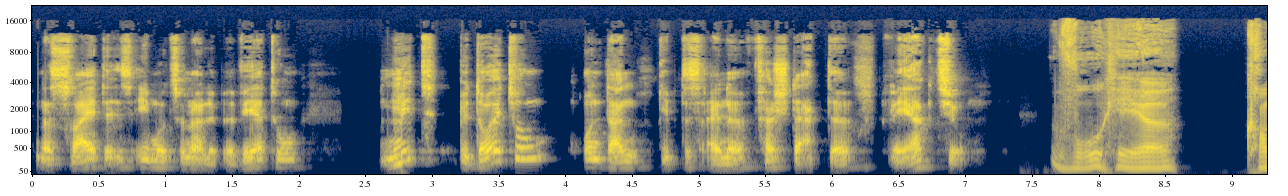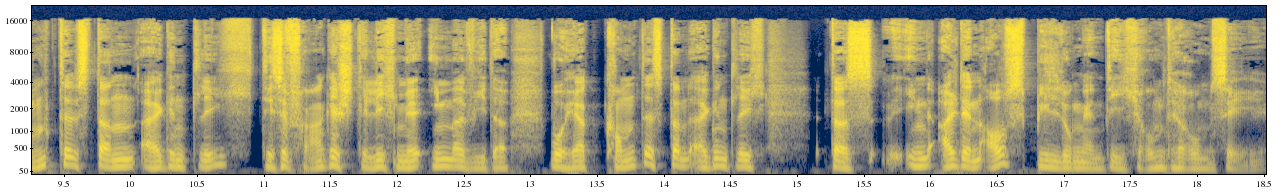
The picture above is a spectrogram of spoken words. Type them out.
Und das zweite ist emotionale Bewertung mit Bedeutung und dann gibt es eine verstärkte Reaktion. Woher kommt es dann eigentlich, diese Frage stelle ich mir immer wieder, woher kommt es dann eigentlich, dass in all den Ausbildungen, die ich rundherum sehe,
